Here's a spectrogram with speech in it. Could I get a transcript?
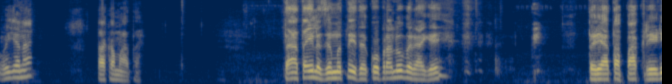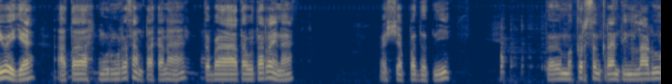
वय घ्या ना? टाका मग आता. तर आता येईल जमत नाही तर कोपरा लोबर आहे गे. तरी आता पाक रेडी होई घ्या आता मुरमुरा साम टाका ना. तर बा आता उतार राही ना. अशा पद्धतीने. तर मकर संक्रांतीनं लाडू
